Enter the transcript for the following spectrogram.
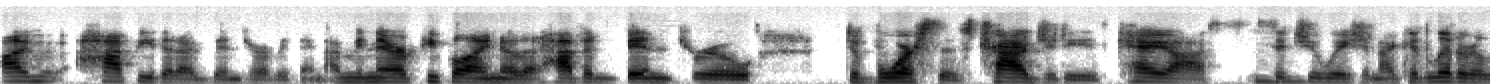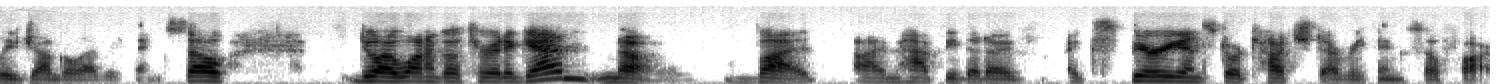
I'm happy that I've been through everything. I mean, there are people I know that haven't been through divorces, tragedies, chaos, mm-hmm. situation. I could literally juggle everything. So, do I want to go through it again? No, but I'm happy that I've experienced or touched everything so far.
